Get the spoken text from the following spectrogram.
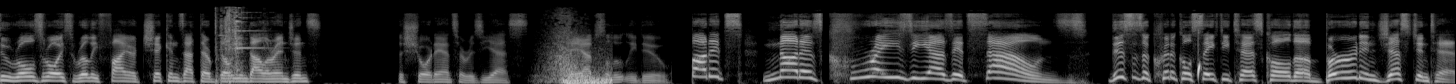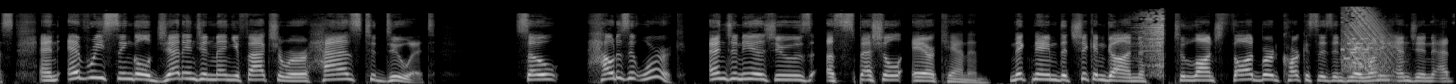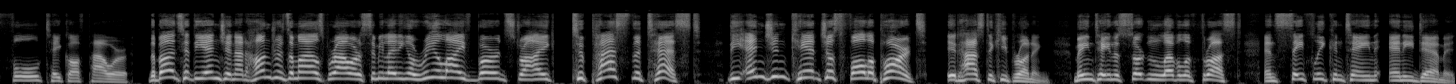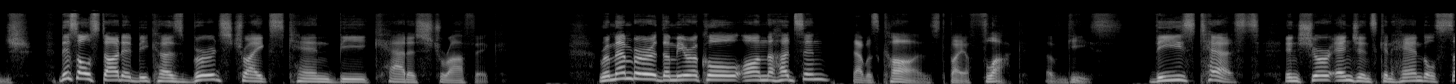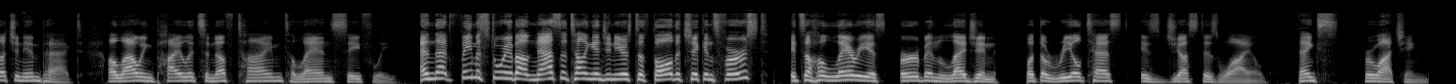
Do Rolls-Royce really fire chickens at their billion-dollar engines? The short answer is yes, they absolutely do. But it's not as crazy as it sounds. This is a critical safety test called a bird ingestion test, and every single jet engine manufacturer has to do it. So, how does it work? Engineers use a special air cannon, nicknamed the chicken gun, to launch thawed bird carcasses into a running engine at full takeoff power. The birds hit the engine at hundreds of miles per hour, simulating a real-life bird strike. To pass the test, the engine can't just fall apart. It has to keep running, maintain a certain level of thrust, and safely contain any damage. This all started because bird strikes can be catastrophic. Remember the miracle on the Hudson? That was caused by a flock of geese. These tests ensure engines can handle such an impact, allowing pilots enough time to land safely. And that famous story about NASA telling engineers to thaw the chickens first? It's a hilarious urban legend but the real test is just as wild. Thanks for watching.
